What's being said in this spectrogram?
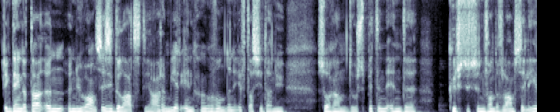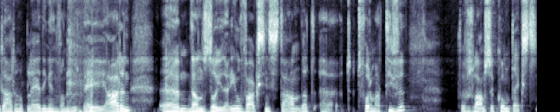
ik denk dat dat een, een, nuance is die de laatste jaren meer ingang gevonden heeft. Als je dat nu zou gaan doorspitten in de cursussen van de Vlaamse lerarenopleidingen van de voorbije jaren, um, dan zul je daar heel vaak zien staan dat uh, het, het formatieve voor Vlaamse context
